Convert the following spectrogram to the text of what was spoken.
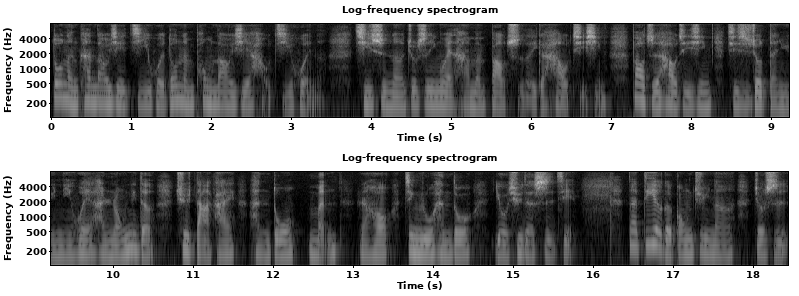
都能看到一些机会，都能碰到一些好机会呢。其实呢，就是因为他们抱持了一个好奇心，抱持好奇心，其实就等于你会很容易的去打开很多门，然后进入很多有趣的世界。那第二个工具呢，就是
